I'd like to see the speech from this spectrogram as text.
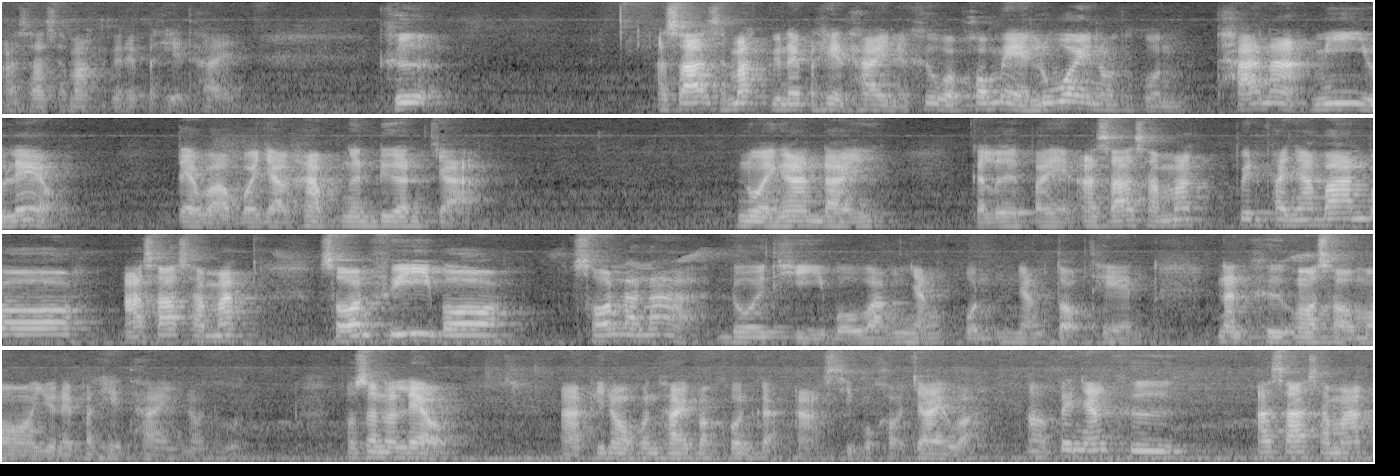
อาสาสมัครอยู่ในประเทศไทย คืออาสาสมัครอยู่ในประเทศไทยเนี่ยคือว่าพ่อแม่รวยเนาะทุกคนฐานะมีอยู่แล้ว แต่ว่าบ่อยากหับเงินเดือนจากหน่วยงานใด ก็เลยไปอาสาสมัครเป็นพยาบาลบออาสาสมัครสอนฟรีบอซ้อนละล่าโดยที่บวังยังผลยังตอบแทน นั่นคืออสมอยู่ในประเทศไทยเนาะทุกคนเพราะฉะนั้นแล้วพี่น้องคนไทยบางคนก็อาจสิบเข้าใจว่าอ้าเป็นยังคืออาสาสมัคร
